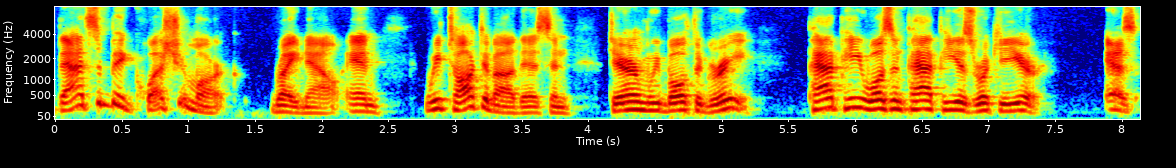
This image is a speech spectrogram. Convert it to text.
that's a big question mark right now. And we talked about this, and Darren, we both agree. Pat P wasn't Pat P his rookie year. As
